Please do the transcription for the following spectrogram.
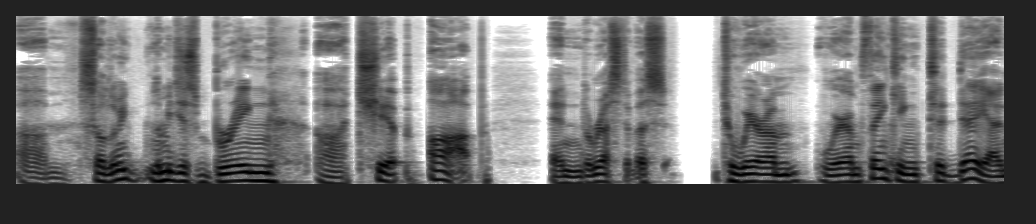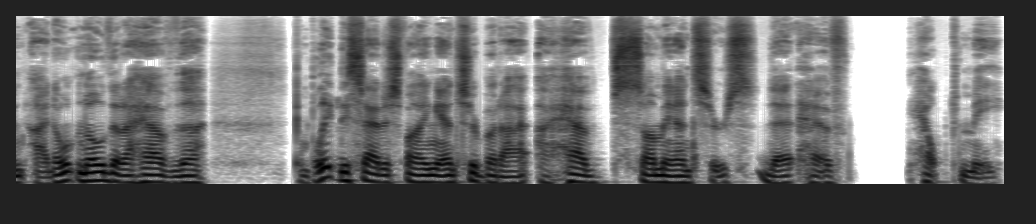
Um, so let me let me just bring uh, Chip up and the rest of us to where I'm where I'm thinking today. I, I don't know that I have the completely satisfying answer, but I, I have some answers that have helped me.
